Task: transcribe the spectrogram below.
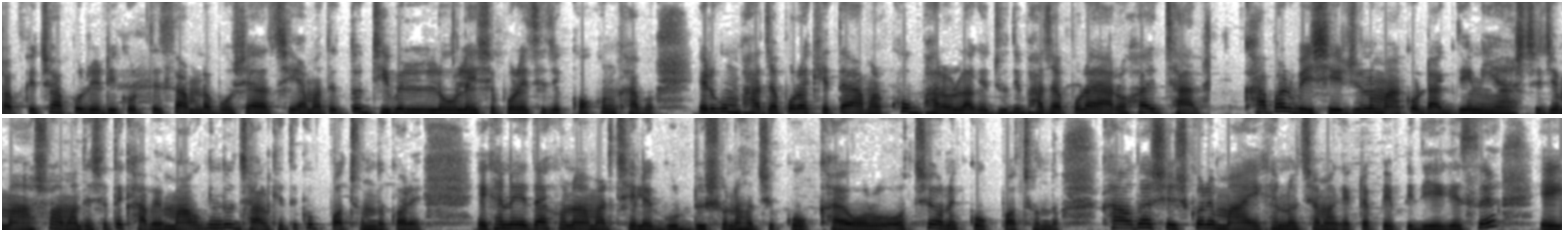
সব কিছু আপু রেডি করতেছে, আমরা বসে আছি। আমাদের তো জিবের লোল এসে পড়েছে যে, কখন খাব? এরকম ভাজা পোড়া খেতে আমার খুব ভালো লাগে। যদি ভাজা পোড়া আরও হয়, ঝাল। খাবার বেশি, এর জন্য মাকেও ডাক দিয়ে নিয়ে আসছে যে, মা, আসো, আমাদের সাথে খাবে। মাও কিন্তু ঝাল খেতে খুব পছন্দ করে। এখানে দেখো না, আমার ছেলে গুড্ডু সোনা হচ্ছে কোক খায়, ওর হচ্ছে অনেক কোক পছন্দ। খাওয়া দাওয়া শেষ করে মা এখানে হচ্ছে আমাকে একটা পেঁপে দিয়ে গেছে। এই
